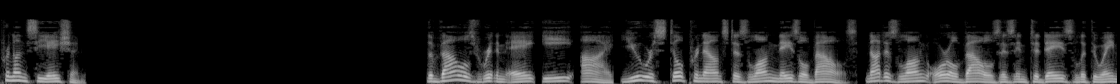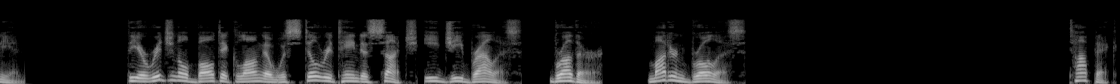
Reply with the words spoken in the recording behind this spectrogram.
Pronunciation. The vowels written a, e, i, u were still pronounced as long nasal vowels, not as long oral vowels as in today's Lithuanian. The original Baltic Longa was still retained as such, e.g. bralis, brother, modern. Topic:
